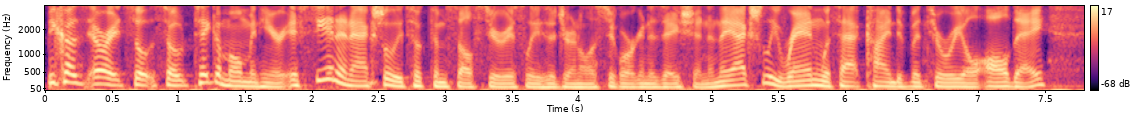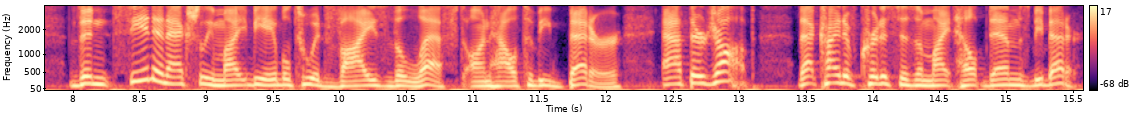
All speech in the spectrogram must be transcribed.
Because all right, so so take a moment here. If CNN actually took themselves seriously as a journalistic organization and they actually ran with that kind of material all day, then CNN actually might be able to advise the left on how to be better at their job. That kind of criticism might help Dems be better.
